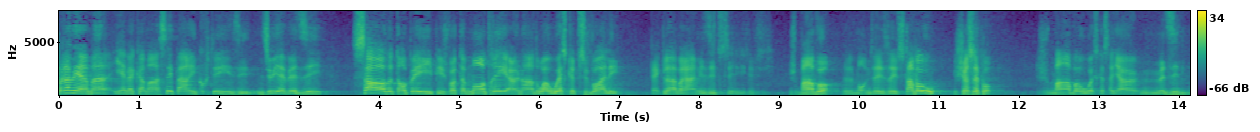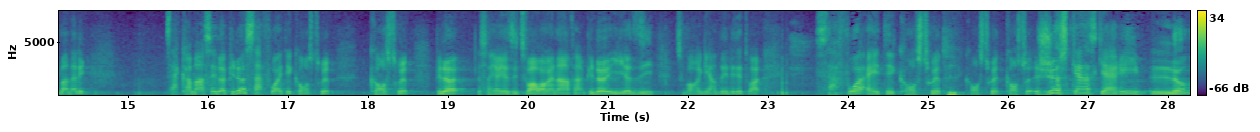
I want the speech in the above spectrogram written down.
Premièrement, il avait commencé par écouter, Dieu il avait dit, sors de ton pays, puis je vais te montrer un endroit où est-ce que tu vas aller. Fait que là, Abraham, il dit, Tu sais, je m'en vais. Le monde va dire, tu t'en vas où? Je ne sais pas. Je m'en vais où est-ce que le Seigneur? Me dit de m'en aller. Ça a commencé là. Puis là, sa foi a été construite, construite. Puis là, le Seigneur il a dit, tu vas avoir un enfant. Puis là, il a dit, tu vas regarder les étoiles. Sa foi a été construite, construite, construite, jusqu'à ce qui arrive là,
